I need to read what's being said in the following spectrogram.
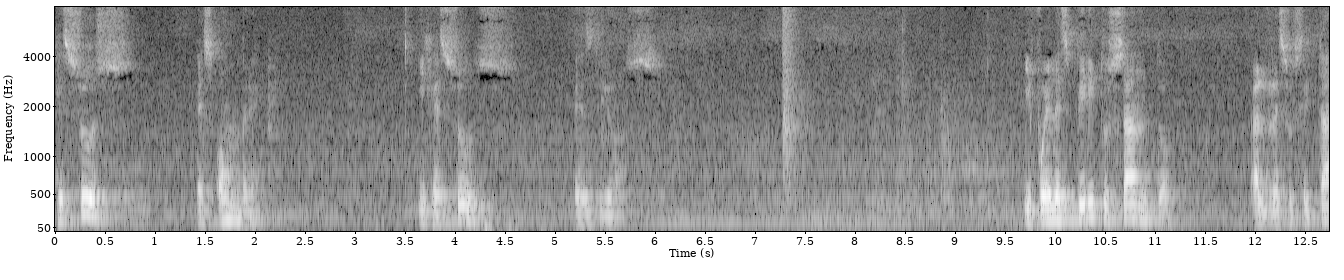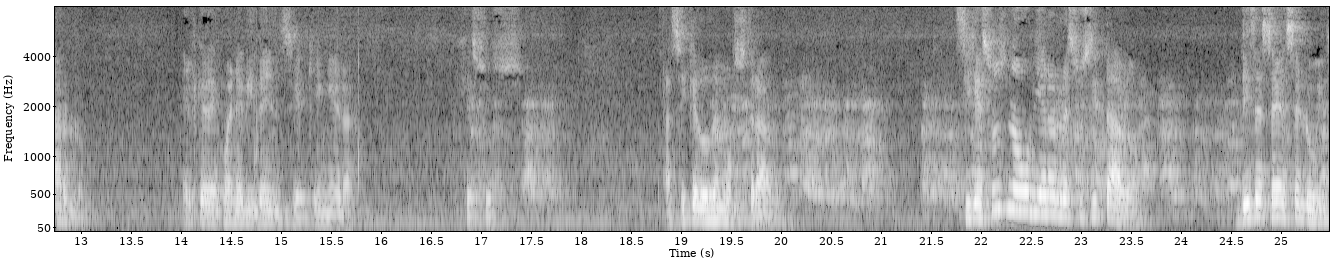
Jesús es hombre y Jesús es Dios. Y fue el Espíritu Santo, al resucitarlo, el que dejó en evidencia quién era Jesús. Así quedó demostrado. Si Jesús no hubiera resucitado, dice C.S. Luis,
